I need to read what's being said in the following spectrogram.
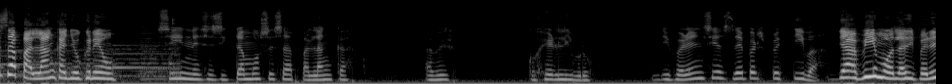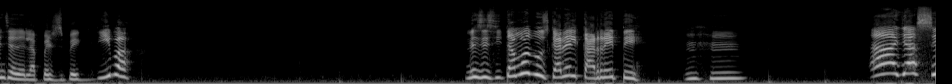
esa palanca, yo creo. Sí, necesitamos esa palanca. A ver, coger libro. Diferencias de perspectiva. Ya vimos la diferencia de la perspectiva. Necesitamos buscar el carrete. Ujú. Ah, ya sé.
